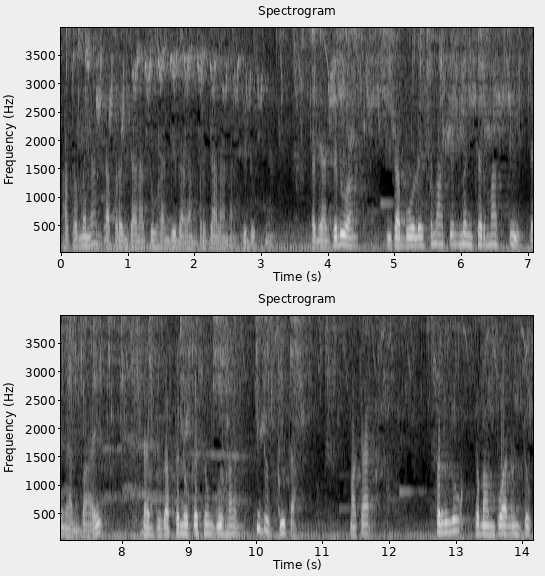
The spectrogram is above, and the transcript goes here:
atau menangkap rencana Tuhan di dalam perjalanan hidupnya dan yang kedua kita boleh semakin mencermati dengan baik dan juga penuh kesungguhan hidup kita maka perlu kemampuan untuk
